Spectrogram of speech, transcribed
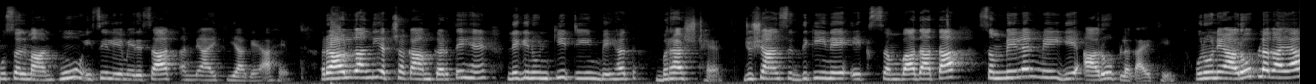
मुसलमान हूँ, इसीलिए मेरे साथ अन्याय किया गया है। राहुल गांधी अच्छा काम करते हैं, लेकिन उनकी टीम बेहद भ्रष्ट है। जुशान सिद्दीकी ने एक संवाददाता सम्मेलन में ये आरोप लगाए थे। उन्होंने आरोप लगाया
